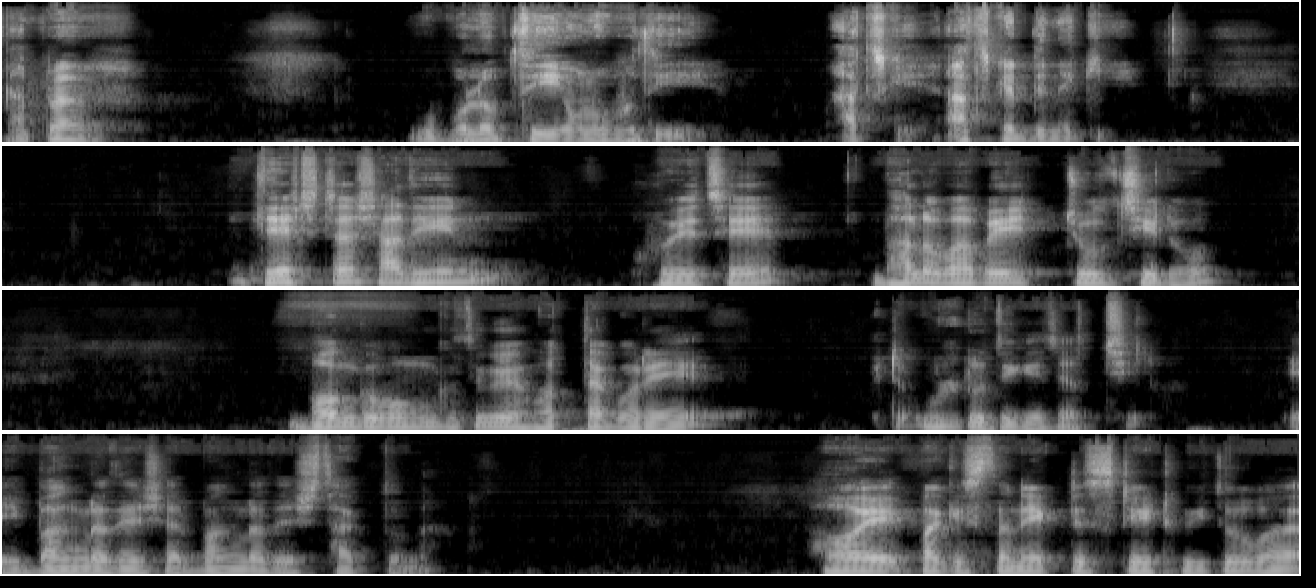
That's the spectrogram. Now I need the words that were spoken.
আপনার উপলব্ধি, অনুভূতি আজকে, আজকের দিনে কি? দেশটা স্বাধীন হয়েছে, ভালোভাবেই চলছিল। বঙ্গবন্ধুকে হত্যা করে এটা উল্টো দিকে যাচ্ছিল। এই বাংলাদেশ আর বাংলাদেশ থাকতো না। হয় পাকিস্তানে একটা স্টেট হইতো বা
